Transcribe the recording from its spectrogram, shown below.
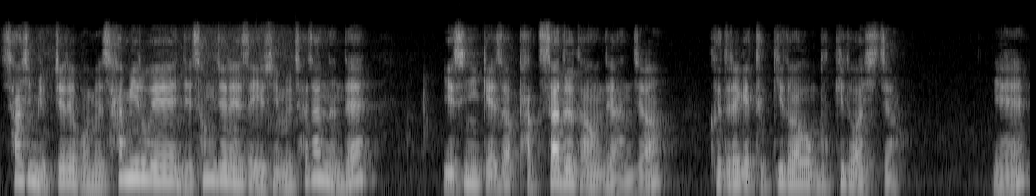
46절에 보면 3일 후에 이제 성전에서 예수님을 찾았는데 예수님께서 박사들 가운데 앉아 그들에게 듣기도 하고 묻기도 하시죠. 예.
